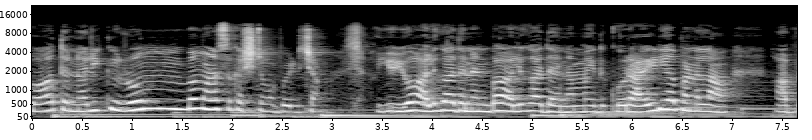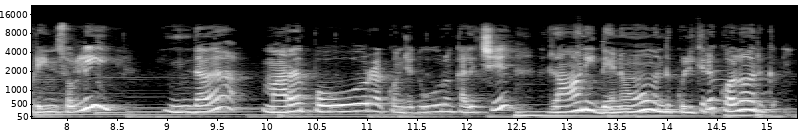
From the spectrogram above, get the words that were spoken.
பார்த்த நரிக்கு ரொம்ப மனசு கஷ்டமாக போயிடுச்சான் ஐயோ அழுகாத நண்பா அழுகாத நம்ம இதுக்கு ஒரு ஐடியா பண்ணலாம் அப்படின்னு சொல்லி இந்த மரம் போகிற கொஞ்சம் தூரம் கழித்து ராணி தினம் வந்து குளிக்கிற குளம் இருக்குது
